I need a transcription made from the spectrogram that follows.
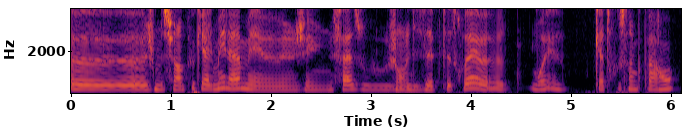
Euh, je me suis un peu calmée là, mais euh, j'ai eu une phase où j'en lisais peut-être, ouais, euh, ouais, 4 ou 5 par an.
